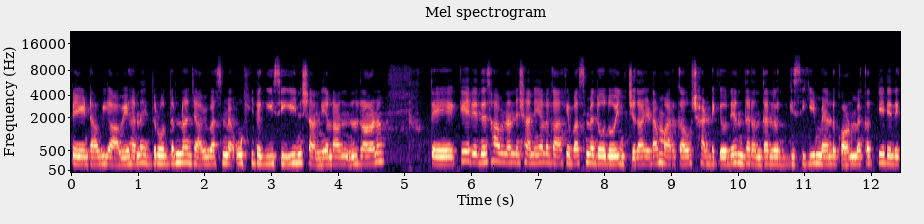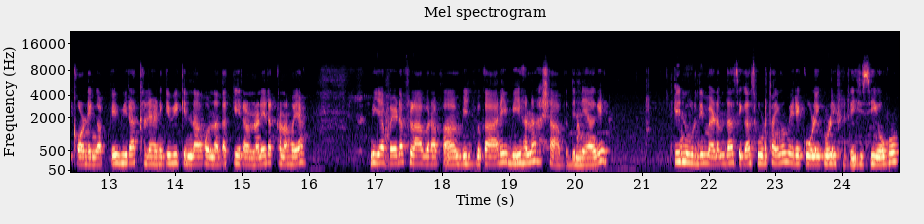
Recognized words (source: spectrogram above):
ਪੇਂਟ ਆ ਵੀ ਆਵੇ ਹੈ ਨਾ ਇੱਧਰ ਉੱਧਰ ਨਾ ਜਾਵੇ। ਬਸ ਮੈਂ ਉਹੀ ਲੱਗੀ ਸੀਗੀ ਨਿਸ਼ਾਨੀਆਂ ਲਾਉਣ ਲਾਉਣ ਅਤੇ ਘੇਰੇ ਦੇ ਹਿਸਾਬ ਨਾਲ ਨਿਸ਼ਾਨੀਆਂ ਲਗਾ ਕੇ ਬਸ ਮੈਂ ਦੋ ਦੋ ਇੰਚ ਦਾ ਜਿਹੜਾ ਮਾਰਕ ਆ ਉਹ ਛੱਡ ਕੇ ਉਹਦੇ ਅੰਦਰ ਅੰਦਰ ਲੱਗੀ ਸੀਗੀ। ਮੈਂ ਲਗਾਉਣ, ਮੈਂ ਕਿਹਾ ਘੇਰੇ ਦੇ ਅਕੋਰਡਿੰਗ ਆਪੇ ਵੀ ਰੱਖ ਲੈਣਗੇ ਵੀ ਕਿੰਨਾ ਕੁ ਉਹਨਾਂ ਦਾ ਘੇਰਾ ਉਹਨਾਂ ਨੇ ਰੱਖਣਾ ਹੋਇਆ। ਵੀ ਆਪਾਂ ਜਿਹੜਾ ਫਲਾਵਰ ਆਪਾਂ ਵੀ ਬਕਾਰ ਹੀ ਵੀ ਹੈ ਨਾ ਛਾਪ ਦਿੰਦੇ ਆਂਗੇ। ਇਹ ਨੂਰ ਦੀ ਮੈਡਮ ਦਾ ਸੀਗਾ ਸੂਟ, ਤਾਂ ਉਹ ਮੇਰੇ ਕੋਲੇ ਕੋਲੇ ਫਿਰ ਰਹੀ ਸੀ ਉਹ।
